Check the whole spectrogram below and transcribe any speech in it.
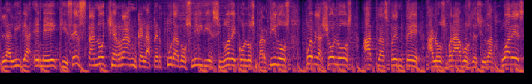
la Liga MX. Esta noche arranca el Apertura 2019 con los partidos Puebla Cholos, Atlas frente a los Bravos de Ciudad Juárez,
